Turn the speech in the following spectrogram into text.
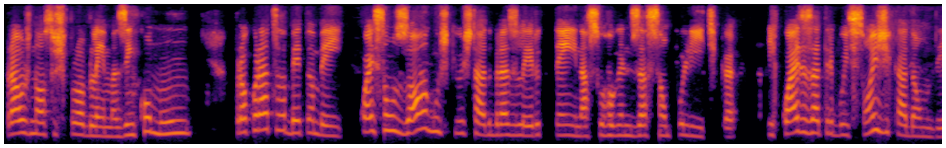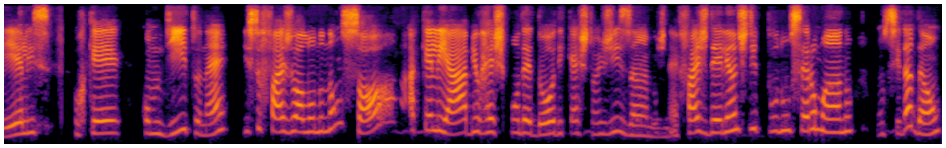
para os nossos problemas em comum, procurar saber também quais são os órgãos que o Estado brasileiro tem na sua organização política e quais as atribuições de cada um deles, porque como dito, né, isso faz do aluno não só aquele hábil respondedor de questões de exames, né, faz dele, antes de tudo, um ser humano, um cidadão,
